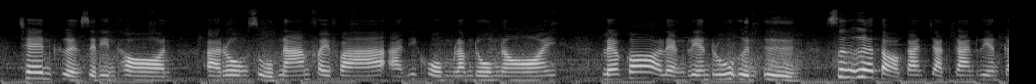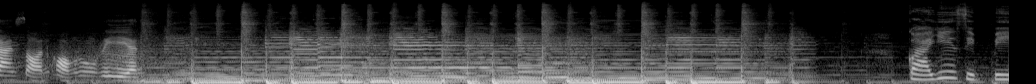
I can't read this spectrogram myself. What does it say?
ๆ เช่น เขื่อนสิรินธรโรงสูบน้ำไฟฟ้าอานิคมลำโดมน้อย แล้วก็แหล่งเรียนรู้อื่นๆ ซึ่งเอื้อต่อการจัดการเรียนการสอนของโรงเรียน กว่า 20 ปี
